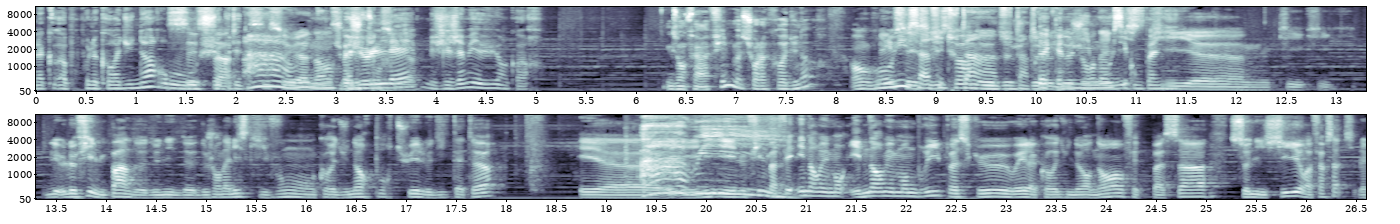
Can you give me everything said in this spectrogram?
la, à propos de la Corée du Nord ou C'est je suis à ça. côté de... Ah, C'est celui-là, oui, non, Bah, je l'ai, celui-là. mais je l'ai jamais vu encore. Ils ont fait un film sur la Corée du Nord? En gros, oui, c'est ça a fait tout un- de, de, tout un de- truc. Avec de Anonymous et compagnie. qui, euh, qui, qui- le, le film parle de, de, de- de journalistes qui vont en Corée du Nord pour tuer le dictateur. Et, euh, Ah, et- et- oui et le film a fait énormément, énormément de bruit parce que, ouais, la Corée du Nord, non, faites pas ça. Sony, si, on va faire ça. La,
